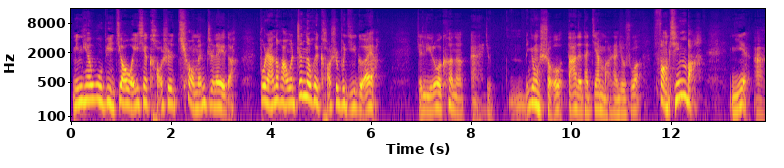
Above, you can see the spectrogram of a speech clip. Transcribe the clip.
明天务必教我一些考试窍门之类的，不然的话，我真的会考试不及格呀。这李洛克呢，哎，就用手搭在他肩膀上，就说：“放心吧，你啊，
